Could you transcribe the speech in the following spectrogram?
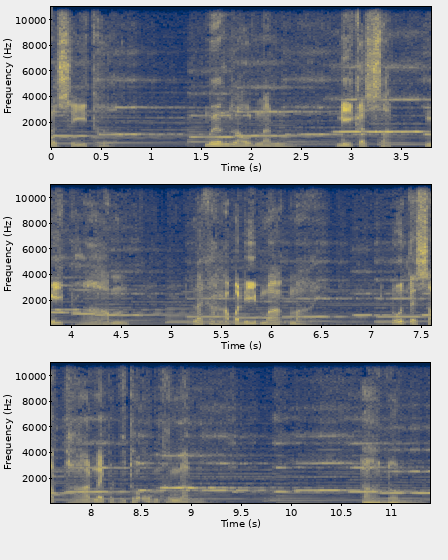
ณสีเถิดเมืองเหล่านั้นมีกษัตริย์ มีพราหมณ์ และข้าบดีมากมายล้วนแต่ศรัทธาในพระพุทธองค์ทั้งนั้น อานนท์อ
